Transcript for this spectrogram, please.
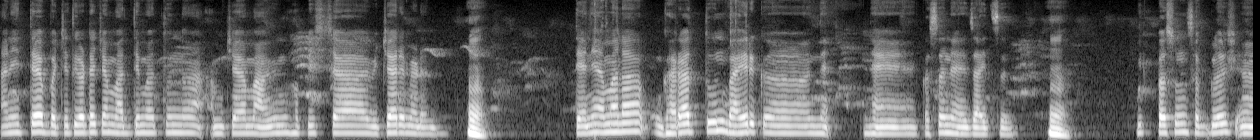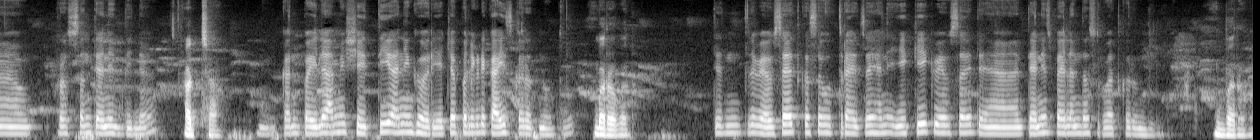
आणि त्या बचत गटाच्या माध्यमातून आमच्या माविंग ऑफिसच्या विचारे मॅडम. त्याने आम्हाला घरातून बाहेर क- न्या- न्या- कसं न्या जायचं? हं. इथपासून सगळं श- अं, प्रोत्साहन त्यानेच दिलं. अच्छा. हं, कारण पहिले आम्ही शेती आणि घर याच्या पलीकडे काहीच करत नव्हतो. बरोबर. त्यानंतर व्यवसायात कसं उतरायचं ह्याने एक एक व्यवसाय त्या- त्यानेच पहिल्यांदा सुरुवात करून दिली. बरोबर.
